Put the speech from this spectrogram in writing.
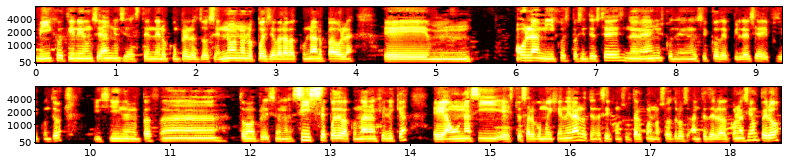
mi hijo tiene 11 años y hasta enero cumple los 12. No, no lo puedes llevar a vacunar, Paula. Eh, hola, mi hijo es paciente de ustedes, 9 años con diagnóstico de epilepsia difícil control. Y si no me pasa, toma presión. Sí se puede vacunar, Angélica. Eh, aún así, esto es algo muy general, lo tendrás que consultar con nosotros antes de la vacunación, pero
